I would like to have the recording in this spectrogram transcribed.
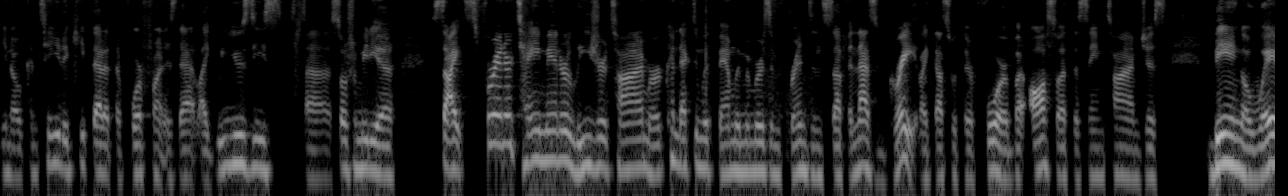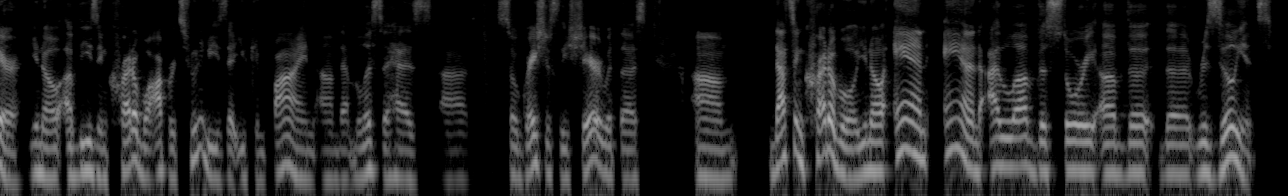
you know continue to keep that at the forefront is that like we use these uh, social media sites for entertainment or leisure time or connecting with family members and friends and stuff. And that's great. Like that's what they're for. But also at the same time just being aware you know of these incredible opportunities that you can find um, that melissa has uh, so graciously shared with us. Um, that's incredible you know and and i love the story of the the resilience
